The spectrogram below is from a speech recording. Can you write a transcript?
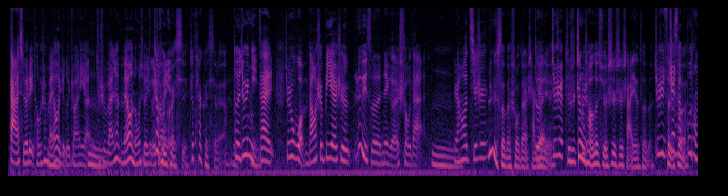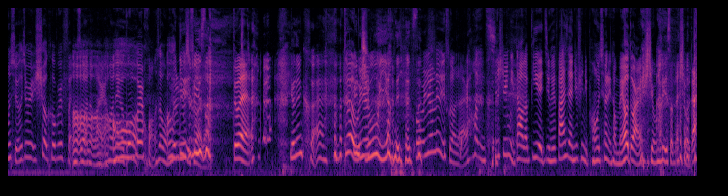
大学里头是没有这个专业的，嗯就是完全没有农学这个这专业。这很可惜，这太可惜了呀。对，就是你在，就是我们当时毕业是绿色的那个绶带，嗯，然后其实绿色的绶带啥概，念？就是就是正常的学士是啥颜色的？就是正常不同学科，就是社科不是粉哦色的嘛，哦哦哦然后那个工科是黄色，我们是绿色的，色，对 有点可爱，对，我跟们是植物一样的颜色。我们是绿色的，然后你其实你到了毕业季会发现，就是你朋友圈里头没有多少人使用绿色的手袋，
